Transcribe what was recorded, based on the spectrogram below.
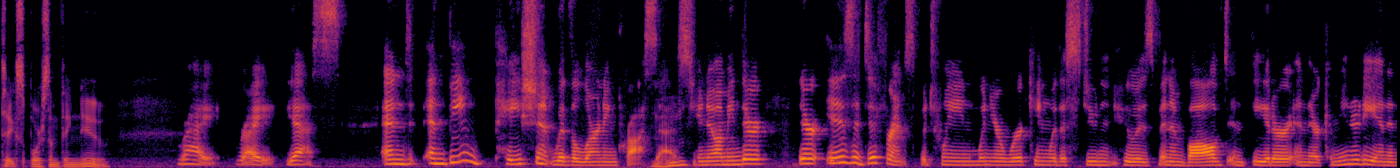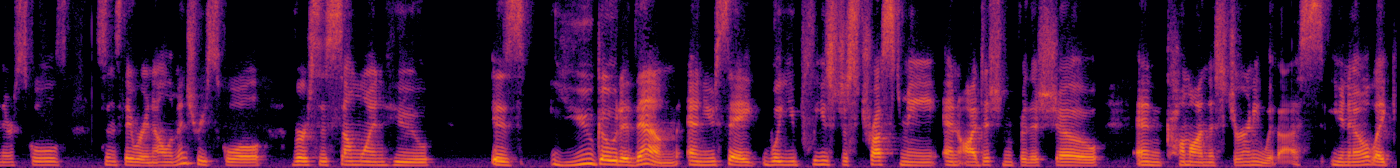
to explore something new right right yes and and being patient with the learning process mm-hmm. you know i mean there there is a difference between when you're working with a student who has been involved in theater in their community and in their schools since they were in elementary school versus someone who is you go to them and you say, Will you please just trust me and audition for this show and come on this journey with us? You know, like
